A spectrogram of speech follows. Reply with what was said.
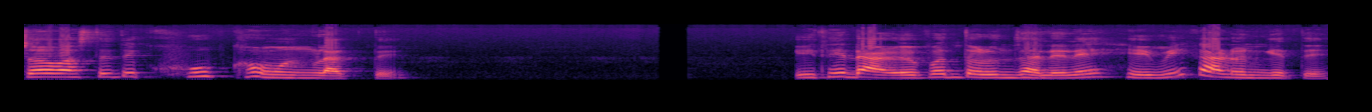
चव असते ते खूप खमंग लागते. इथे डाळवे पण तळून झालेले हे मी काढून घेते.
